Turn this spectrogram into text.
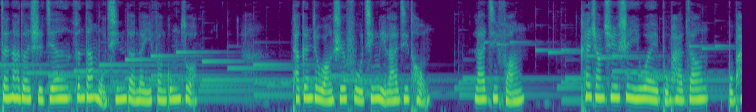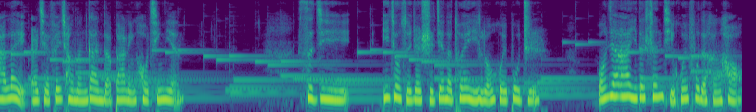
在那段时间分担母亲的那一份工作。他跟着王师傅清理垃圾桶、垃圾房，看上去是一位不怕脏、不怕累，而且非常能干的八零后青年。四季依旧随着时间的推移轮回不止，王家阿姨的身体恢复得很好。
